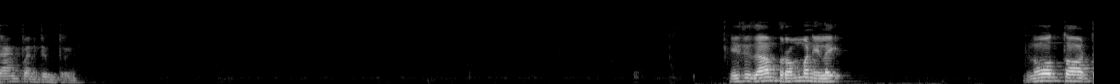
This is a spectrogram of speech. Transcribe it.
தேங்க் பண்ணிட்டு விட்டுருங்க. இதுதான் பிரம்ம நிலை no thought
